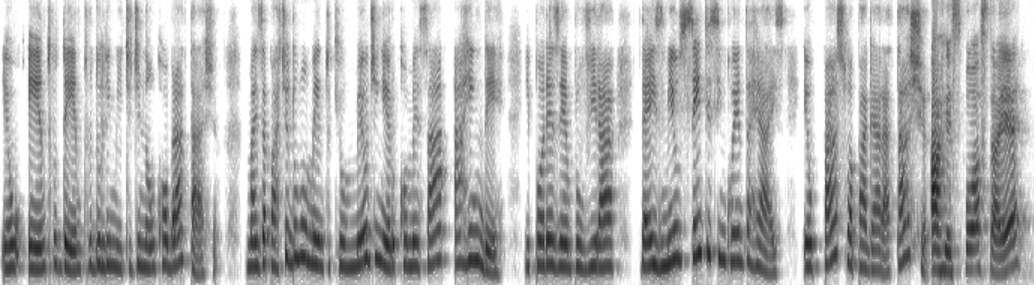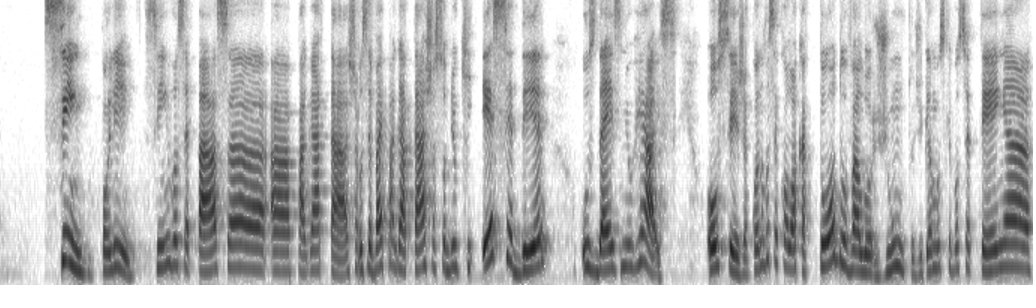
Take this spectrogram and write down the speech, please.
eu entro dentro do limite de não cobrar taxa. Mas a partir do momento que o meu dinheiro começar a render e, por exemplo, virar 10.150 reais, eu passo a pagar a taxa? A resposta é sim, Poli. Sim, você passa a pagar taxa. Você vai pagar taxa sobre o que exceder os 10 mil reais. Ou seja, quando você coloca todo o valor junto, digamos que você tenha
